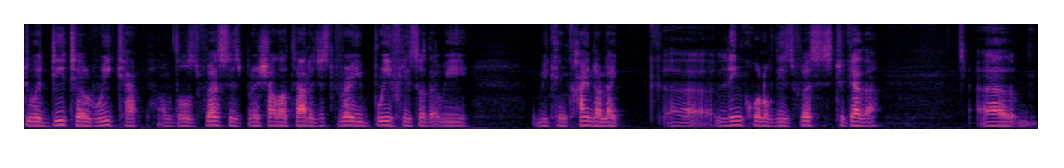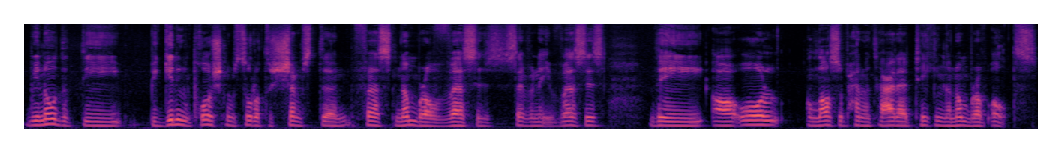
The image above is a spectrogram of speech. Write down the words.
do a detailed recap of those verses but inshallah ta'ala just very briefly so that we we can kind of like uh, link all of these verses together. Uh, we know that the beginning portion of Surah Al-Shams, the first number of verses, seven, eight verses, they are all Allah subhanahu wa ta'ala taking a number of oaths.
